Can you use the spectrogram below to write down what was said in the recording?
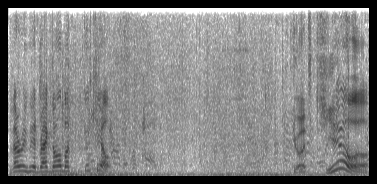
Very weird ragdoll, but good kill. Target was tagged. Good kill!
